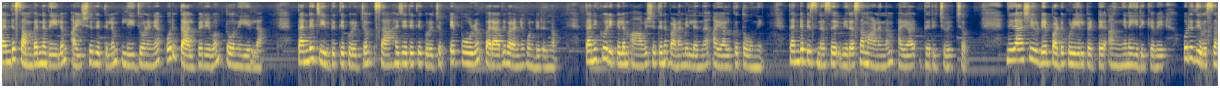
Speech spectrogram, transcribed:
തന്റെ സമ്പന്നതയിലും ഐശ്വര്യത്തിലും ലിജോണിന് ഒരു താല്പര്യവും തോന്നിയില്ല. തന്റെ ജീവിതത്തെക്കുറിച്ചും സാഹചര്യത്തെക്കുറിച്ചും എപ്പോഴും പരാതി പറഞ്ഞുകൊണ്ടിരുന്നു. തനിക്കൊരിക്കലും ആവശ്യത്തിന് പണമില്ലെന്ന് അയാൾക്ക് തോന്നി. തന്റെ ബിസിനസ് വിരസമാണെന്നും അയാൾ ധരിച്ചു വെച്ചു. നിരാശയുടെ പടുകുഴിയിൽപ്പെട്ട് അങ്ങനെ ഇരിക്കവേ ഒരു ദിവസം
